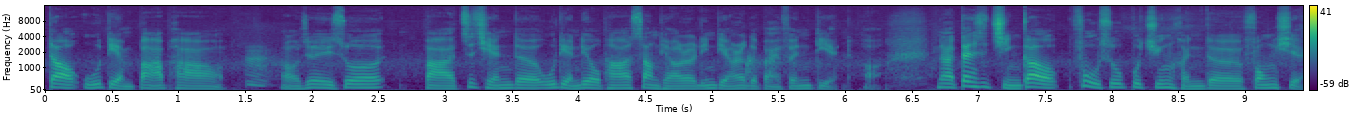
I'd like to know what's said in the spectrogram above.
到五点八趴哦，嗯，哦，所以说把之前的五点六趴上调了零点二个百分点啊。那但是警告复苏不均衡的风险。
